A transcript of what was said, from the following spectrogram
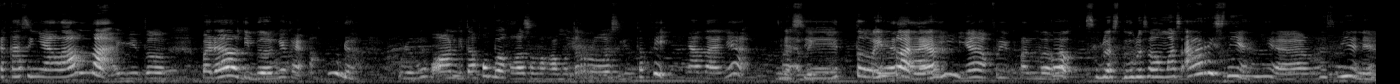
kekasihnya yang lama gitu padahal dibilangnya kayak aku udah udah move on gitu aku bakal sama kamu terus gitu tapi nyatanya nggak begitu pelin-pelan ya? iya pelin-pelan banget Kok 11 12 sama Mas Aris nih ya? iya Mas Bian ya?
